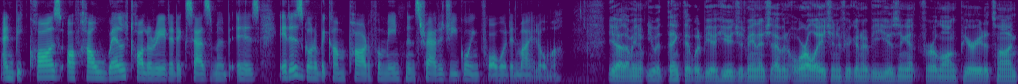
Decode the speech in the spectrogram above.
And because of how well tolerated ixazomib is, it is going to become part of a maintenance strategy going forward in myeloma. Yeah, I mean, you would think that would be a huge advantage to have an oral agent if you're going to be using it for a long period of time.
